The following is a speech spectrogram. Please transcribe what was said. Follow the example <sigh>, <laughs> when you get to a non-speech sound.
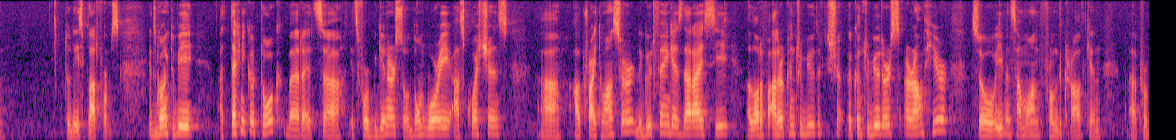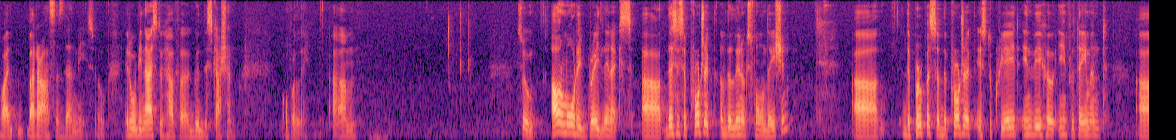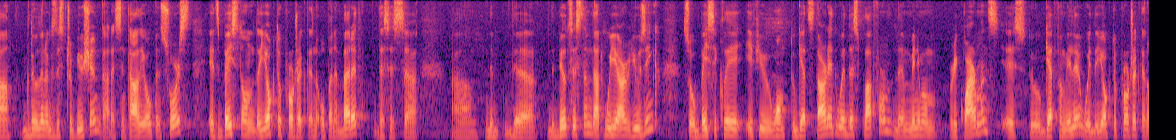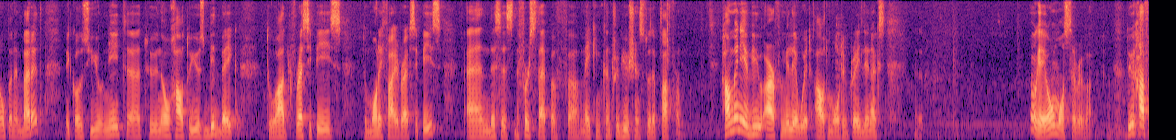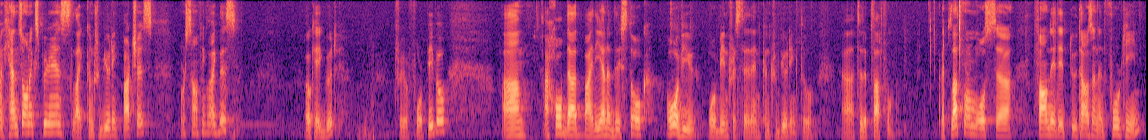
to these platforms. It's going to be a technical talk, but it's, uh, it's for beginners, so don't worry, ask questions. Uh, I'll try to answer. The good thing is that I see a lot of other contributors, contributors around here, so even someone from the crowd can uh, provide better answers than me. So it will be nice to have a good discussion overlay. Um, so automotive grade Linux. Uh, this is a project of the Linux Foundation. Uh, the purpose of the project is to create in-vehicle infotainment uh, GNU Linux distribution that is entirely open source. It's based on the Yocto project and Open Embedded. This is uh, um, the, the, the, build system that we are using. So basically, if you want to get started with this platform, the minimum requirements is to get familiar with the Yocto project and Open Embedded because you need uh, to know how to use BitBake to add recipes, to modify recipes, and this is the first step of uh, making contributions to the platform. How many of you are familiar with automotive grade Linux? Okay, almost everyone. Do you have a hands-on experience, like contributing patches or something like this? Okay, good. Three or four people. Um, I hope that by the end of this talk, all of you will be interested in contributing to, uh, to the platform. The platform was uh, founded in 2014,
